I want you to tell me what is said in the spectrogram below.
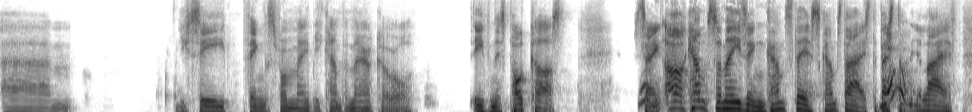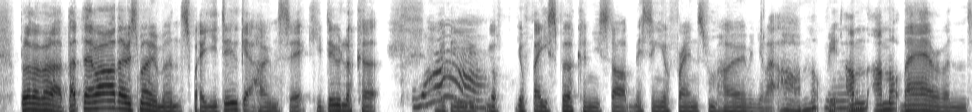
um, you see things from maybe Camp America or even this podcast Yeah. saying, Oh, camp's amazing, camp's this, camp's that, it's the best time of your life, blah, blah, blah. But there are those moments where you do get homesick, you do look at maybe your, your Facebook and you start missing your friends from home and you're like, Oh, I'm not, re-. I'm, I'm not there. And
